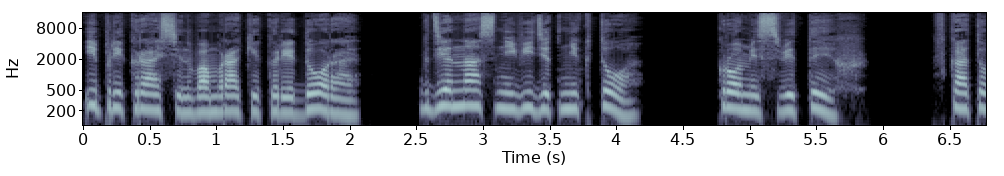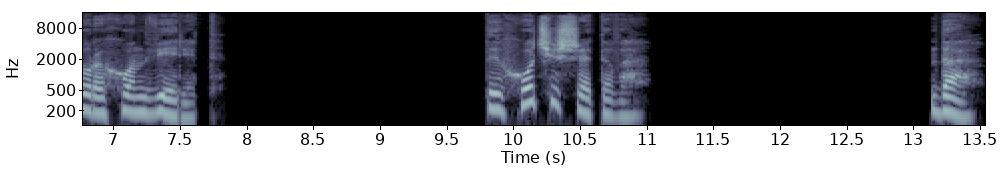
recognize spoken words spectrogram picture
и прекрасен во мраке коридора, где нас не видит никто, кроме святых, в которых он верит. Ты хочешь этого? Да.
